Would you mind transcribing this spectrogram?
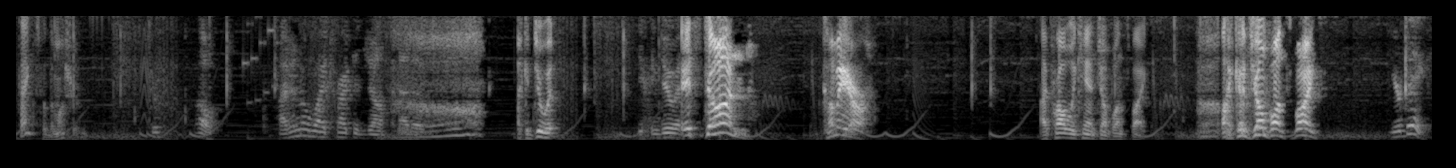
Thanks for the mushroom. Oh. I don't know why I tried to jump at it. I can do it. You can do it. It's done. Come here. I probably can't jump on spikes. I can jump on spikes. You're big.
